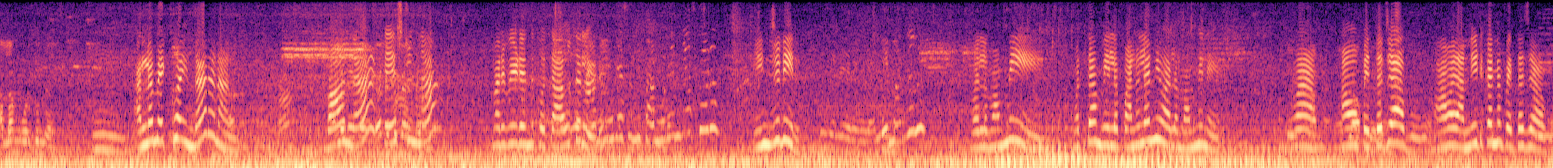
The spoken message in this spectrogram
అల్లం కొడుతుంది. అల్లం ఎక్కువైందా రా నాని బాగుందా? టేస్ట్ ఉందా? మరి వీడెందుకో తాగుతలేడు. ఏం చేస్తాడు మీ తమ్ముడు ఏం చేస్తాడు? ఇంజనీర్. ఇంజనీరింగ్ మీ మరదలు వాళ్ళ మమ్మీ మొత్తం వీళ్ళ పనులన్నీ వాళ్ళ మమ్మీనే. వా ఆమె పెద్ద జాబు. ఆమె అన్నిటికన్నా పెద్ద జాబు.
